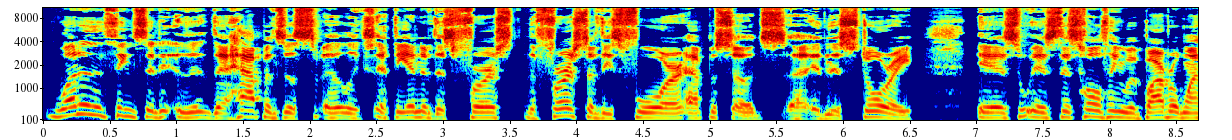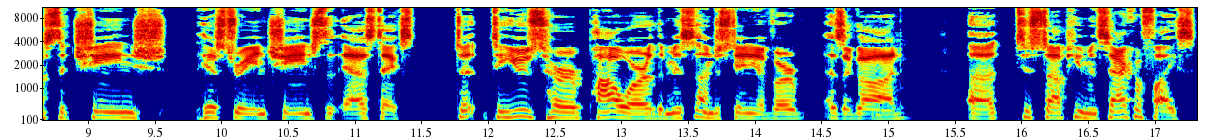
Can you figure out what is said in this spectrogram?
one of the things that that happens is, at the end of this first, the first of these four episodes uh, in this story, is is this whole thing where Barbara wants to change history and change the Aztecs to, to use her power, the misunderstanding of her as a god, uh, to stop human sacrifice.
